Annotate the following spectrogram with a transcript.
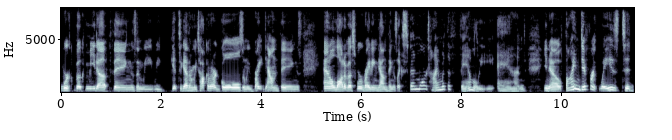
workbook meetup things and we we get together and we talk about our goals and we write down things. And a lot of us were writing down things like spend more time with the family and you know find different ways to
